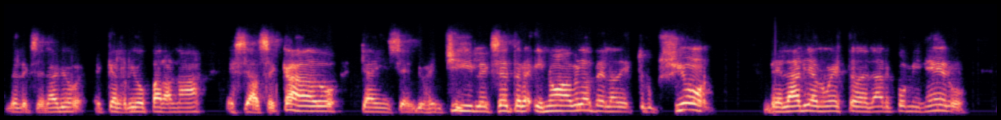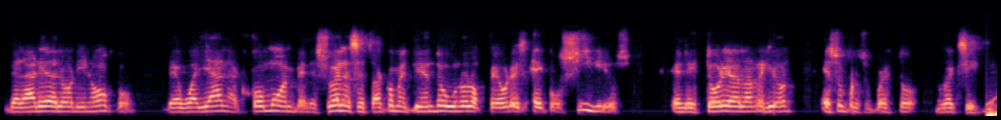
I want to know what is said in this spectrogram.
del escenario que el río Paraná se ha secado, que hay incendios en Chile, etcétera, y no habla de la destrucción del área nuestra del arco minero, del área del Orinoco, de Guayana, cómo en Venezuela se está cometiendo uno de los peores ecocidios en la historia de la región. Eso, por supuesto, no existe.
